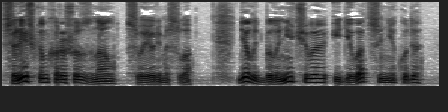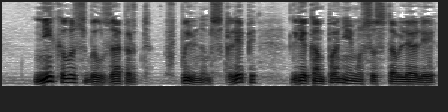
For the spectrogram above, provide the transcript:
слишком хорошо знал свое ремесло. Делать было нечего и деваться некуда. Николас был заперт в пыльном склепе, где компания ему составляли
